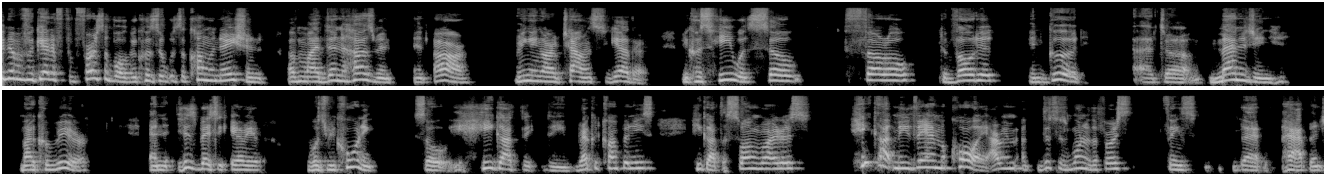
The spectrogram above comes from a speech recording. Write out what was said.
I never forget it. First of all, because it was a culmination of my then husband and our bringing our talents together. Because he was so thorough, devoted, and good at uh, managing my career, and his basic area was recording. So he got the the record companies, he got the songwriters, he got me Van McCoy. I remember this is one of the first things that happened.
